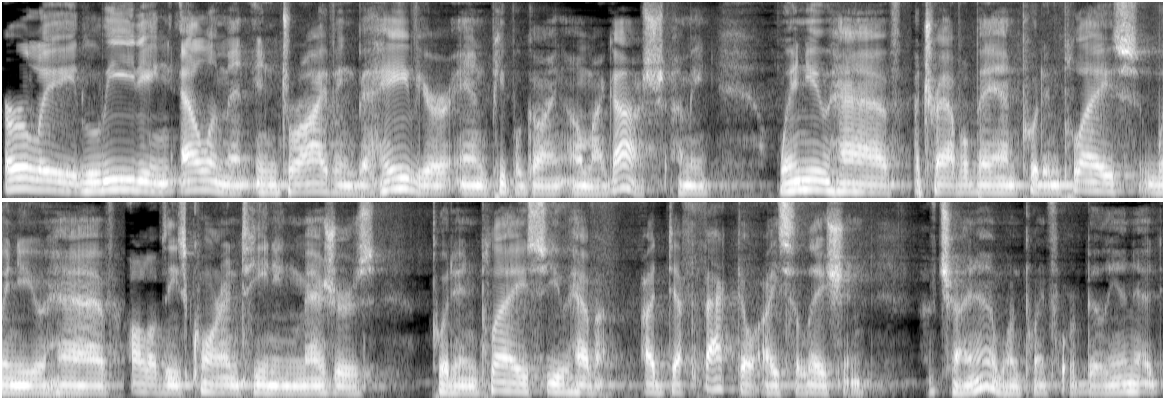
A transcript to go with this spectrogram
early leading element in driving behavior and people going, oh my gosh, I mean, when you have a travel ban put in place, when you have all of these quarantining measures put in place, you have a, a de facto isolation of China, 1.4 billion, at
